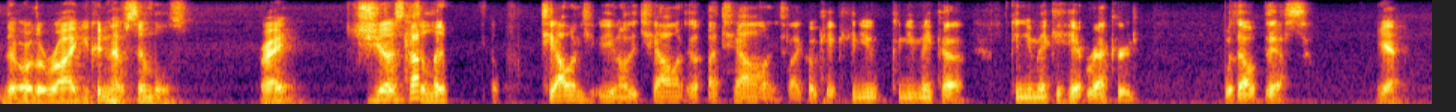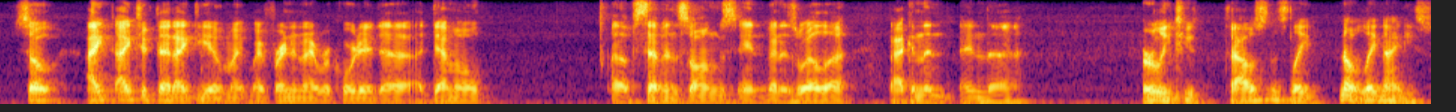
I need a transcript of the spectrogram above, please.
the, or the ride. You couldn't have cymbals, right? Just to live challenge you know the challenge a challenge like okay can you can you make a can you make a hit record without this yeah so i i took that idea my, my friend and i recorded a, a demo of seven songs in venezuela back in the in the early 2000s late no late 90s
